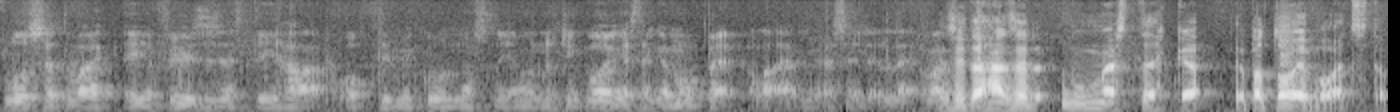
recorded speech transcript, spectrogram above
plus, että vaikka ei ole fyysisesti ihan optimikunnossa, niin on niinku oikeasti aika nopea pelaaja myös edelleen. Ja sitähän se mun mielestä ehkä jopa toivoo, että sitä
